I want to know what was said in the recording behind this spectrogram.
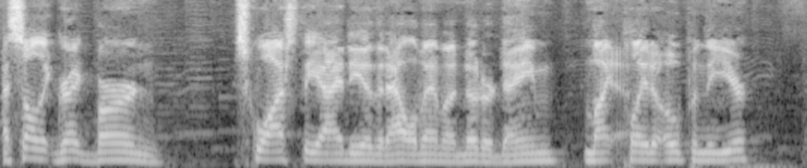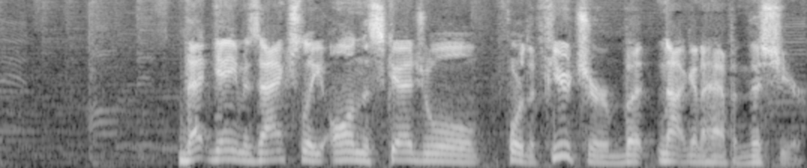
I saw that Greg Byrne squashed the idea that Alabama and Notre Dame might yeah. play to open the year. That game is actually on the schedule for the future, but not going to happen this year,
